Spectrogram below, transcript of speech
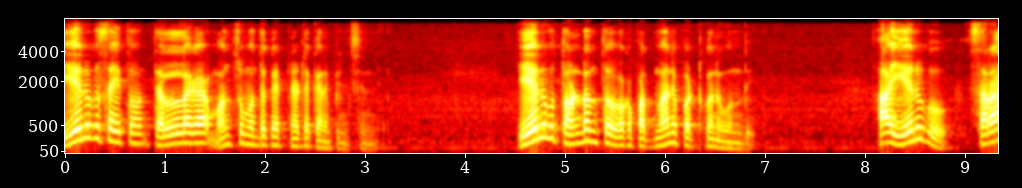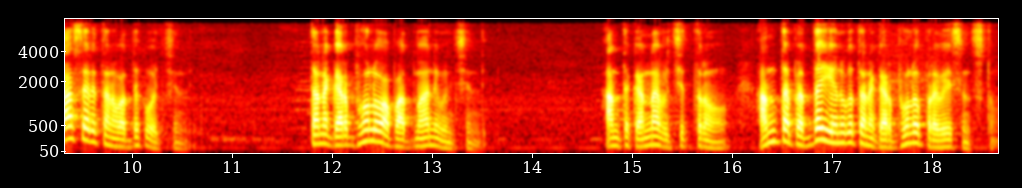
ఏనుగు సైతం తెల్లగా మంచు ముద్ద కట్టినట్లు కనిపించింది. ఏనుగు తొండంతో ఒక పద్మాన్ని పట్టుకొని ఉంది. ఆ ఏనుగు సరాసరి తన వద్దకు వచ్చింది. తన గర్భంలో ఆ పద్మాన్ని ఉంచింది. అంతకన్నా విచిత్రం అంత పెద్ద ఏనుగు తన గర్భంలో ప్రవేశించటం.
